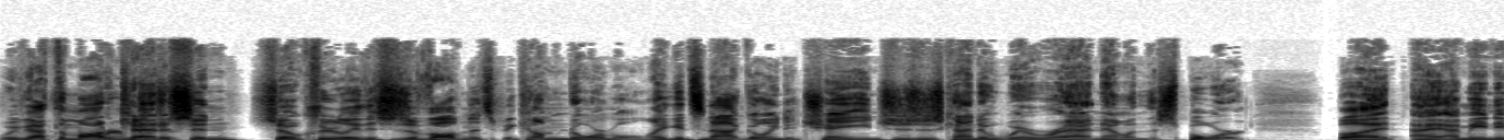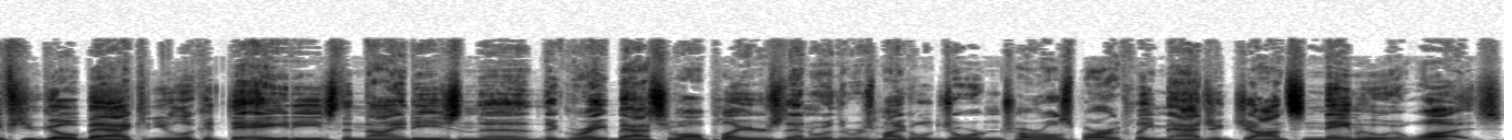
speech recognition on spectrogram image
we've got the modern medicine. So clearly, this has evolved and it's become normal. Like it's not going to change. This is kind of where we're at now in the sport. But I, I, mean, if you go back and you look at the '80s, the '90s, and the the great basketball players, then where there was Michael Jordan, Charles Barkley, Magic Johnson, name who it was.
